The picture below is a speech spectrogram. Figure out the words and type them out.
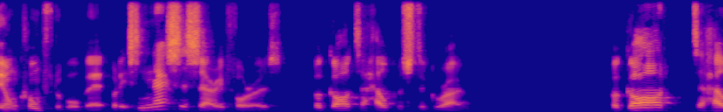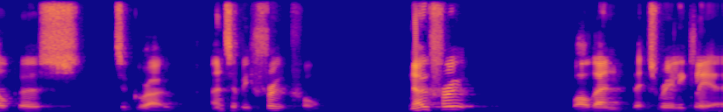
the uncomfortable bit, but it's necessary for us for God to help us to grow. For God to help us to grow and to be fruitful. No fruit? Well, then it's really clear.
